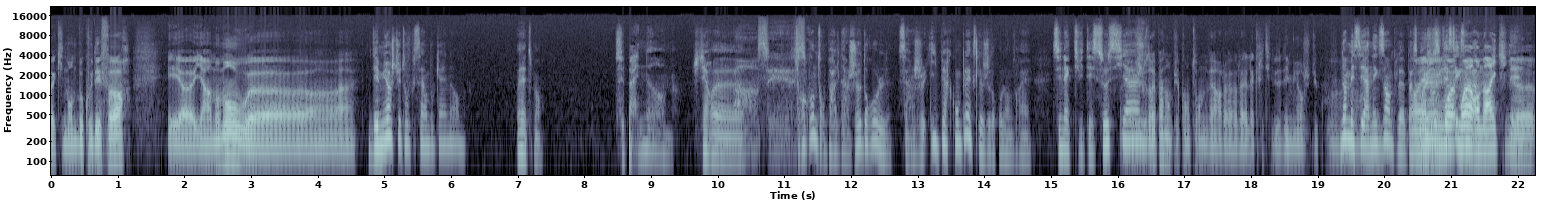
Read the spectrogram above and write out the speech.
euh, qui demande beaucoup d'efforts. Et euh, il y a un moment où euh, Demiurge, tu trouves que c'est un bouquin énorme Honnêtement, c'est pas énorme. Je veux dire, euh, ah, c'est tu te rends compte, on parle d'un jeu de rôle. C'est un jeu hyper complexe, le jeu de rôle en vrai. C'est une activité sociale. Je voudrais pas non plus qu'on tourne vers le- la, la critique de Démiurge du coup. Non, mais c'est un exemple. Parce Ouais, que ouais, moi, moi. Romaric, euh,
